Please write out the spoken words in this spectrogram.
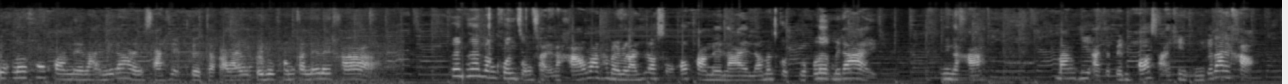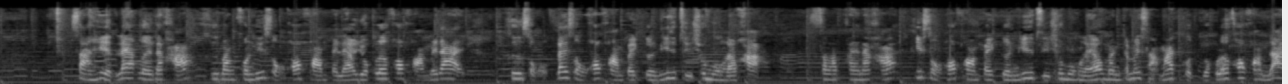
ยกเลิกข้อความในไลน์ไม่ได้สาเหตุเกิดจากอะไรไปดูพร้อมกันได้เลยค่ะ เพื่อนๆบางคนสงสัยนะคะ ว่าทำไมเวลาที่เราส่งข้อความในไลน์แล้วมันกดยกเลิกไม่ได้ นี่นะคะ บางทีอาจจะเป็นเพราะสาเหตุนี้ก็ได้ค่ะ สาเหตุแรกเลยนะคะ คือบางคนที่ส่งข้อความไปแล้วยกเลิกข้อความไม่ได้ คือส่งได้ส่งข้อความไปเกิน 24 ชั่วโมงแล้วค่ะสำหรับใครนะคะ ที่ส่งข้อความไปเกิน 24 ชั่วโมงแล้ว มันจะไม่สามารถกดยกเลิกข้อความได้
